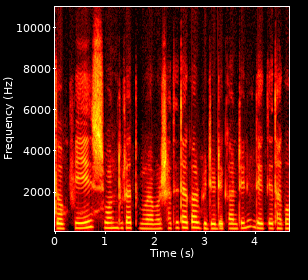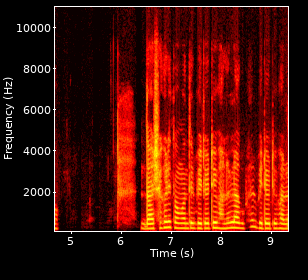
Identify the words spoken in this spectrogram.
তো প্লিজ বন্ধুরা, তোমরা আমার সাথে থাকো আর ভিডিওটি কন্টিনিউ দেখতে থাকো। আশা করি তোমাদের ভিডিওটি ভালো লাগবে। আর ভিডিওটি ভালো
